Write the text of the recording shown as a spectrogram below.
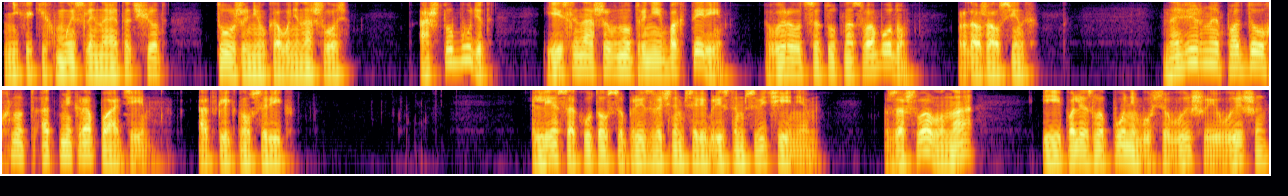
Никаких мыслей на этот счет тоже ни у кого не нашлось. А что будет, если наши внутренние бактерии вырвутся тут на свободу? Продолжал Синх. Наверное, подохнут от микропатии, откликнулся Рик. Лес окутался призрачным серебристым свечением. Зашла луна и полезла по небу все выше и выше.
